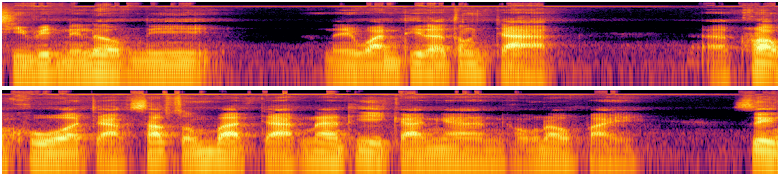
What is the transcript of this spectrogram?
ชีวิตในโลกนี้ ในวันที่เราต้องจาก ครอบครัวจากทรัพย์สมบัติจากหน้าที่การงานของเราไป ซึ่ง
